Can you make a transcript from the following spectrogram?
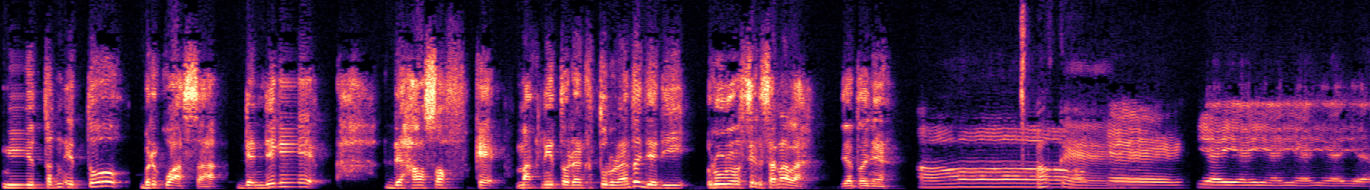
mutant itu berkuasa dan dia kayak the House of kayak Magneto dan keturunan itu jadi rulersnya di sana lah jatuhnya. Oh, Oke. oke. Ya, ya, ya, ya, ya, ya.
